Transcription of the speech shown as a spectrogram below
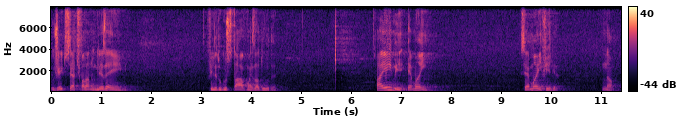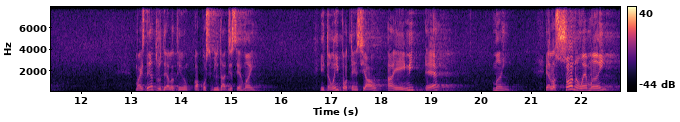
O jeito certo de falar no inglês é Amy. Filha do Gustavo, mais da Duda. A Amy é mãe? Você é mãe, filha? Não. Mas dentro dela tem a possibilidade de ser mãe? Então, em potencial, a Amy é mãe. Ela só não é mãe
